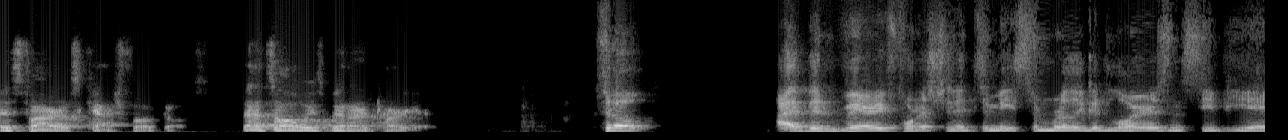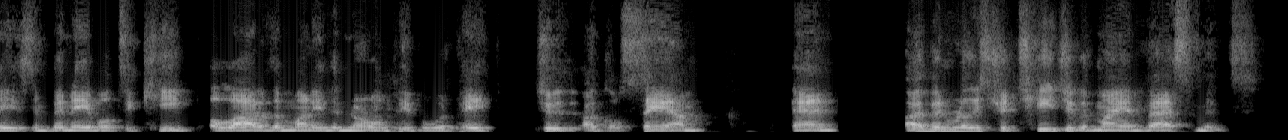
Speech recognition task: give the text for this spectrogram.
as far as cash flow goes. That's always been our target. So I've been very fortunate to meet some really good lawyers and CPAs and been able to keep a lot of the money that normal people would pay to Uncle Sam. And I've been really strategic with my investments.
